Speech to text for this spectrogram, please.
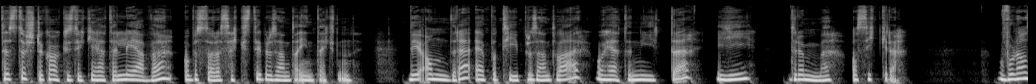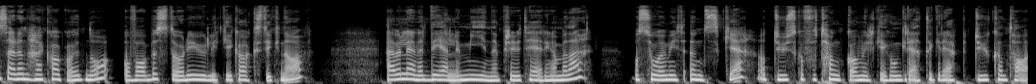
Det største kakestykket heter Leve og består av 60% av inntekten. De andre er på 10% hver og heter Nyte, Gi, drømme og sikre. Hvordan ser denne kaka ut nå, og hva består de ulike kakestykkene av? Jeg vil gjerne dele mine prioriteringer med deg, og så er mitt ønske at du skal få tanker om hvilke konkrete grep du kan ta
